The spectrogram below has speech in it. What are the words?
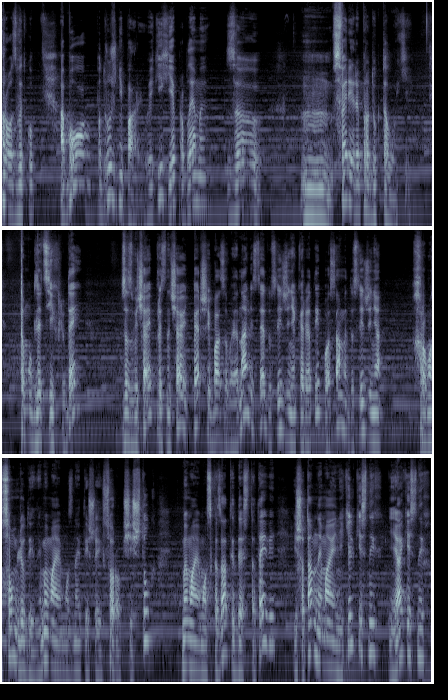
розвитку, або подружні пари, у яких є проблеми з в сфері репродуктології. Тому для цих людей зазвичай призначають перший базовий аналіз це дослідження каріотипу, а саме дослідження хромосом людини. Ми маємо знайти, що їх 46 штук. Ми маємо сказати, де статеві, і що там немає ні кількісних, ні якісних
